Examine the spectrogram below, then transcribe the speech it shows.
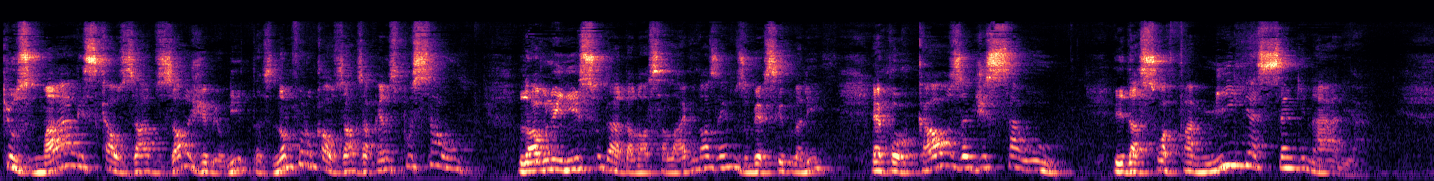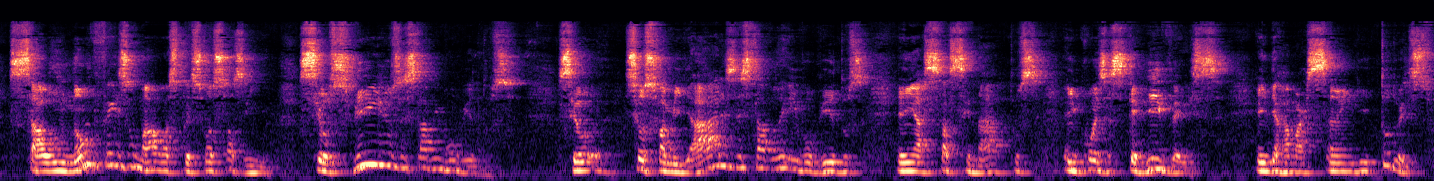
que os males causados aos gibeonitas não foram causados apenas por Saul. Logo no início da, da nossa live nós vemos o versículo ali. É por causa de Saul e da sua família sanguinária. Saul não fez o mal às pessoas sozinho. Seus filhos estavam envolvidos. Seu, seus familiares estavam envolvidos em assassinatos, em coisas terríveis, em derramar sangue, tudo isso.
